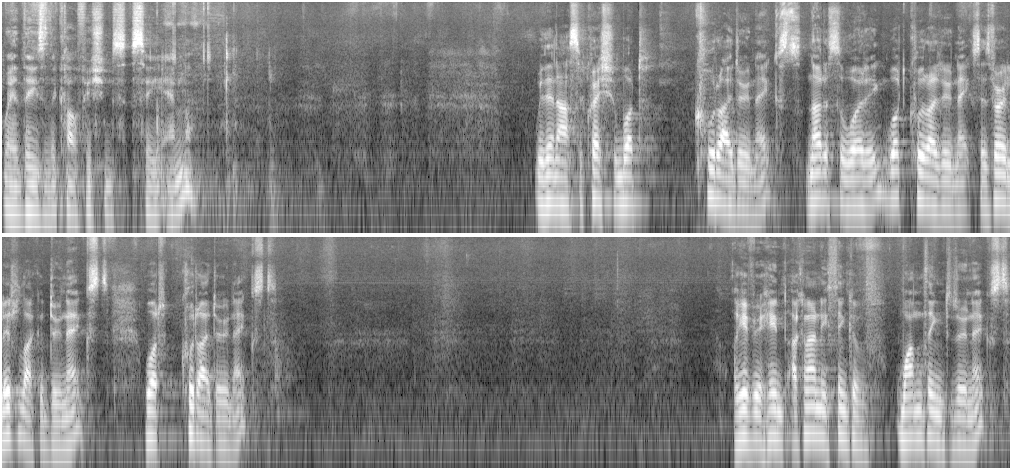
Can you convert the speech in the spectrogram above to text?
where these are the coefficients Cm. We then ask the question, what could I do next? Notice the wording, what could I do next? There's very little I could do next. What could I do next? I'll give you a hint. I can only think of one thing to do next.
